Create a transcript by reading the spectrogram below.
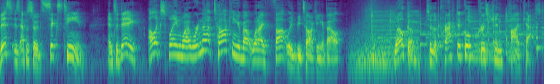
This is episode 16, and today I'll explain why we're not talking about what I thought we'd be talking about. Welcome to the Practical Christian Podcast.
